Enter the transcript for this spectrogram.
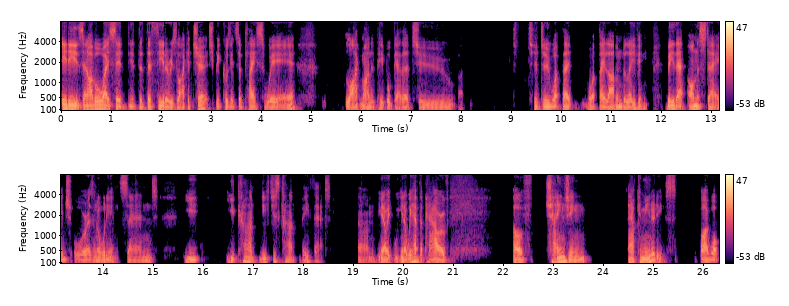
It is, and I've always said that the theatre is like a church because it's a place where like-minded people gather to to do what they what they love and believe in, be that on the stage or as an audience, and you you can't you just can't beat that. Um, you know, it, you know, we have the power of of changing our communities by what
